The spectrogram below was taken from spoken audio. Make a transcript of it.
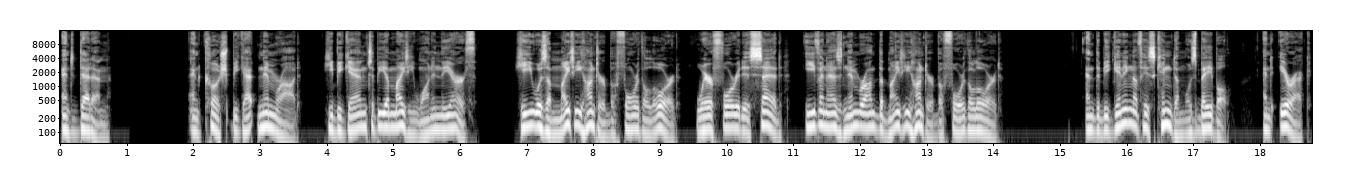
and Dedan. And Cush begat Nimrod. He began to be a mighty one in the earth. He was a mighty hunter before the Lord, wherefore it is said, even as Nimrod the mighty hunter before the Lord. And the beginning of his kingdom was Babel, and Erech,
